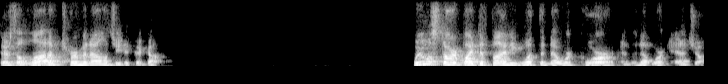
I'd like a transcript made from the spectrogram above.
there's a lot of terminology to pick up. We will start by defining what the network core and the network edge are.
